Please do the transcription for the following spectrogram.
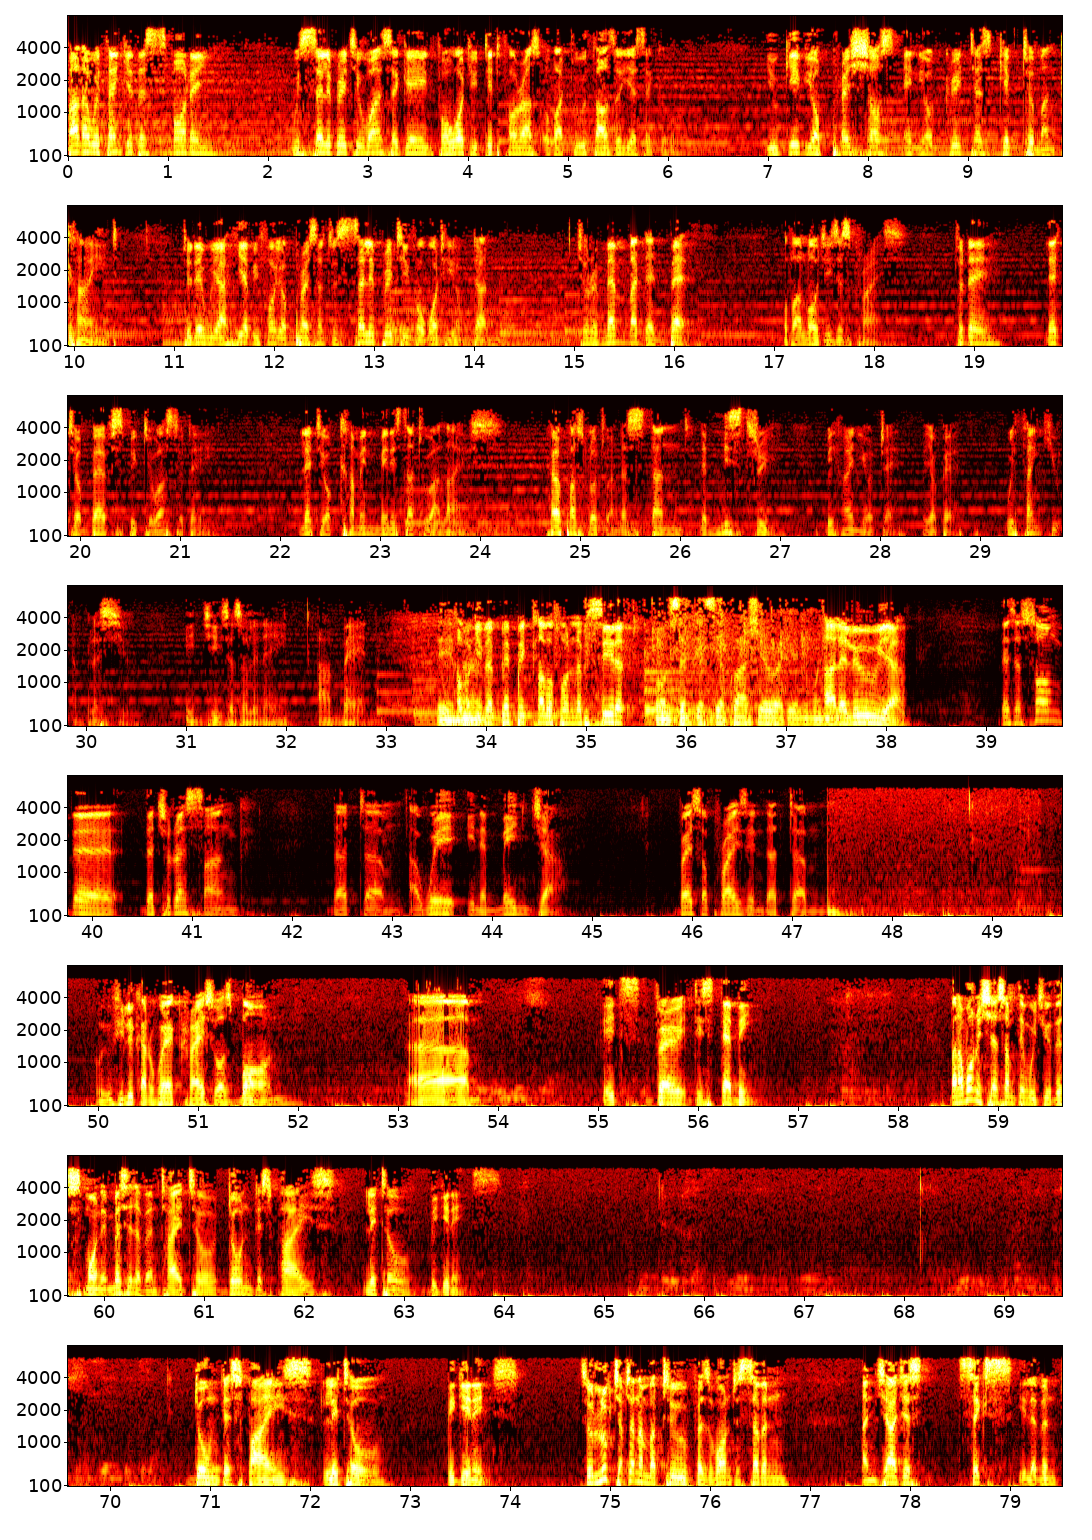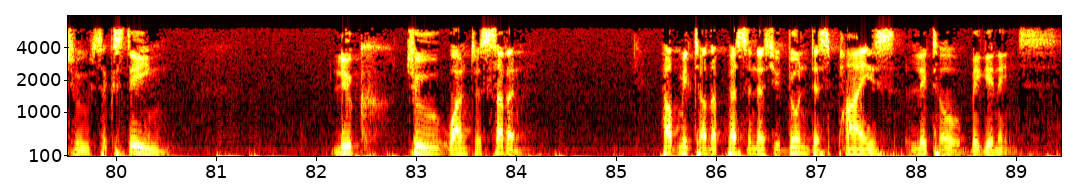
Father, we thank you this morning. We celebrate you once again for what you did for us over 2,000 years ago. You gave your precious and your greatest gift to mankind. Today we are here before your presence to celebrate you for what you have done, to remember the birth of our Lord Jesus Christ. Today, let your birth speak to us today. Let your coming minister to our lives. Help us, Lord, to understand the mystery behind your death, your birth. We thank you and bless you. In Jesus' holy name. Amen. Come on, give a big, big clap for Let me see that. Hallelujah. There's a song the, the children sang that um, away in a manger. Very surprising that um, if you look at where Christ was born, um, it's very disturbing. But I want to share something with you this morning. A message I've entitled Don't Despise Little Beginnings. Don't despise little beginnings. So, Luke chapter number 2, verse 1 to 7, and Judges 6 11 to 16. Luke 2 1 to 7. Help me tell the person that you don't despise little beginnings.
